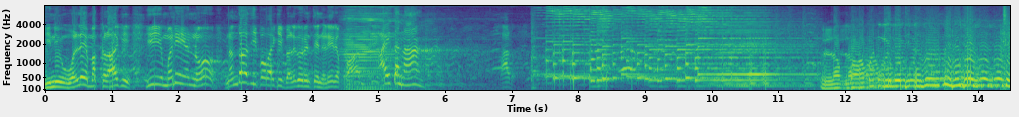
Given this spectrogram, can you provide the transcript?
ಈ ನೀವು ಒಳ್ಳೆಯ ಮಕ್ಕಳಾಗಿ ಈ ಮನೆಯನ್ನು ನಂದಾದೀಪವಾಗಿ ಬೆಳಗುವಂತೆ ನಡೆಯರಪ್ಪ ಆಯ್ತಣ್ಣ. ನಮ್ಮ ಮನೆಯಲ್ಲಿ ದಿನವೂ ಮೆರೆದು ಬೆಳಗುಗಳು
